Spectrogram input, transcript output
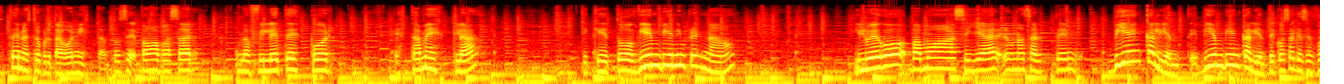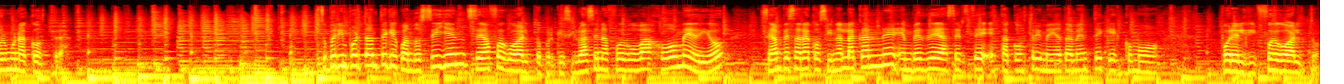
Este es nuestro protagonista. Entonces vamos a pasar los filetes por esta mezcla, que quede todo bien, bien impregnado. Y luego vamos a sellar en una sartén bien caliente, bien, bien caliente, cosa que se forme una costra. Súper importante que cuando sellen sea a fuego alto, porque si lo hacen a fuego bajo o medio, se va a empezar a cocinar la carne en vez de hacerse esta costra inmediatamente, que es como por el fuego alto.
